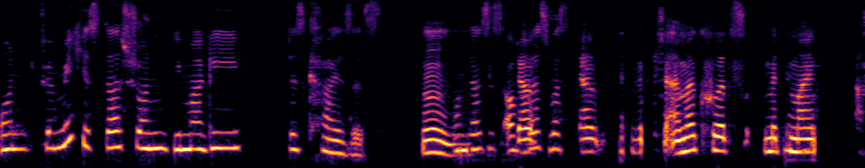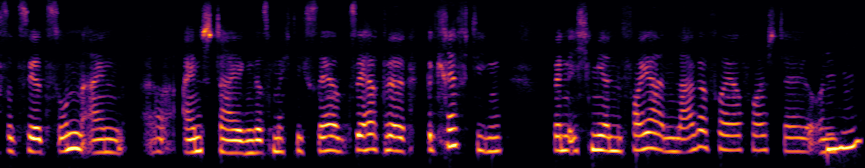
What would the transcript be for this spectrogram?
Und für mich ist das schon die Magie des Kreises. Mhm. Und das ist auch ja, das, was. Ja, will ich einmal kurz mit meinen Assoziationen ein, äh, einsteigen. Das möchte ich sehr, sehr be bekräftigen. Wenn ich mir ein Feuer, ein Lagerfeuer vorstelle und mhm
